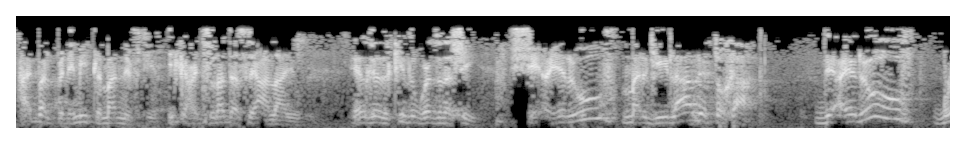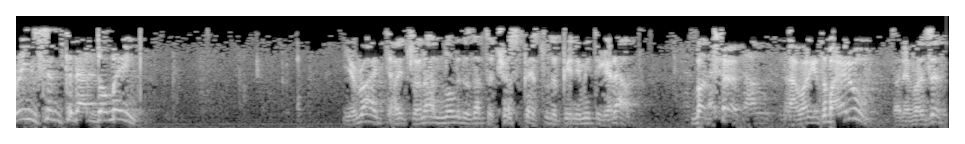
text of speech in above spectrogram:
haybar Penimit leman niftir. Ika Hitzonah da'aseh alayu. Here's the key words in Rashi. She'eruv margila letocha. The eruv brings him to that domain. You're right. The Hitzonah normally doesn't have to trespass to the Penimit to get out. But uh, I want to get to my eruv. So therefore I said.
